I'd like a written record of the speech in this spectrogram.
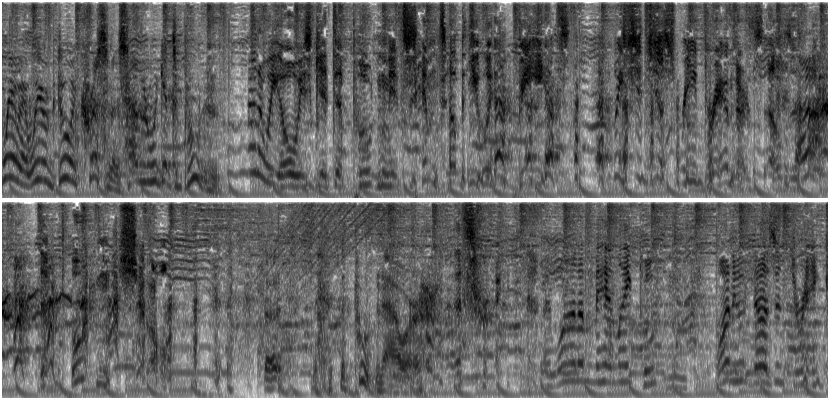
Wait a minute, we were doing Christmas. How did we get to Putin? How do we always get to Putin? It's MWMB. we should just rebrand ourselves as the Putin Show. The, the Putin Hour. That's right. I want a man like Putin. One who doesn't drink.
